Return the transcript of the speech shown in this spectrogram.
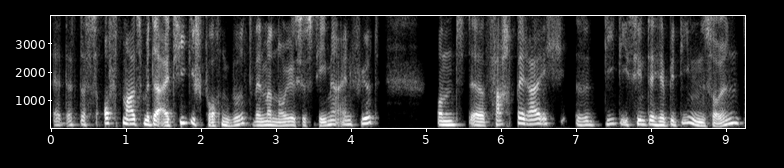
dass, dass oftmals mit der IT gesprochen wird, wenn man neue Systeme einführt. Und der Fachbereich, also die, die es hinterher bedienen sollen,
